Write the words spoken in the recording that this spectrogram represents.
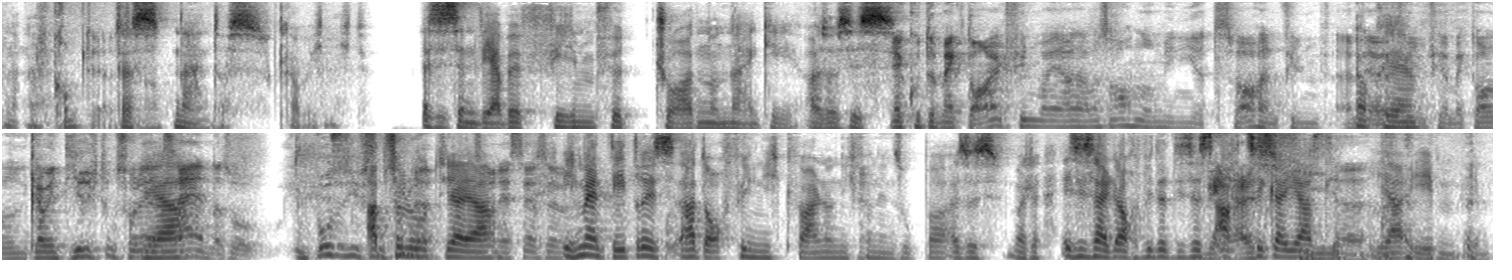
nein, nein. Kommt er? Das, nein, das glaube ich nicht. Es ist ein Werbefilm für Jordan und Nike. Also es ist. Ja gut, der McDonald-Film war ja damals auch nominiert. Das war auch ein Film, ein okay. Werbefilm für McDonald. Und ich glaube, in die Richtung soll er ja, sein. Also im positivsten Absolut, Sinne. ja, ja. Sehr, sehr ich meine, Tetris hat auch viel nicht gefallen und ich ja. fand ihn super. Also es, es ist halt auch wieder dieses 80er Jahr. Ja, eben, eben.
